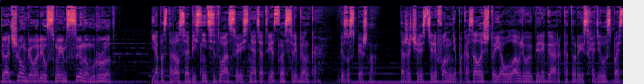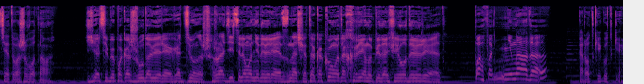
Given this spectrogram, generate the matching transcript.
Ты о чем говорил с моим сыном, урод?» Я постарался объяснить ситуацию и снять ответственность с ребенка. Безуспешно. Даже через телефон мне показалось, что я улавливаю перегар, который исходил из пасти этого животного. «Я тебе покажу доверие, гаденыш. Родителям он не доверяет, значит, а какому-то хрену педофилу доверяет». «Папа, не надо!» Короткие гудки.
